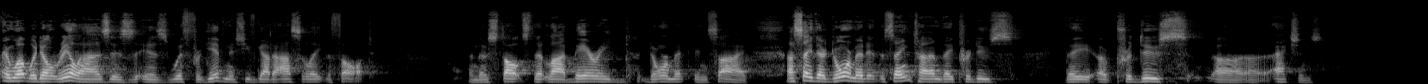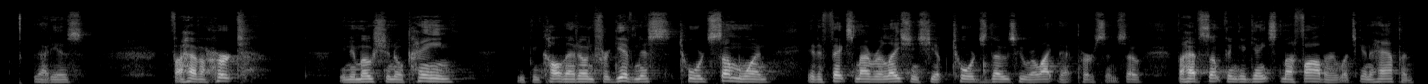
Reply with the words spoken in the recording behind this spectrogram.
And what we don't realize is, is with forgiveness, you've got to isolate the thought. And those thoughts that lie buried, dormant inside. I say they're dormant at the same time they produce, they uh, produce uh, actions. That is, if I have a hurt, an emotional pain, you can call that unforgiveness towards someone. It affects my relationship towards those who are like that person. So if I have something against my father, what's going to happen?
